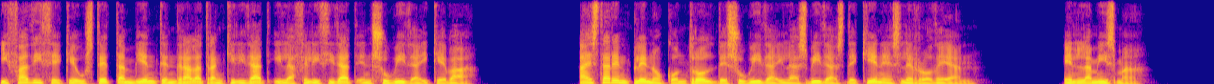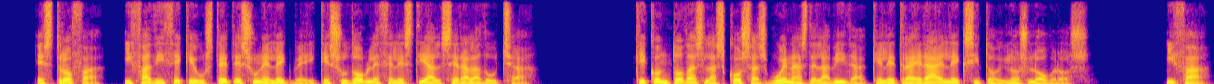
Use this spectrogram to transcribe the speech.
Ifá dice que usted también tendrá la tranquilidad y la felicidad en su vida y que va a estar en pleno control de su vida y las vidas de quienes le rodean. En la misma estrofa, Ifá dice que usted es un elegbe y que su doble celestial será la ducha. Que con todas las cosas buenas de la vida que le traerá el éxito y los logros. Ifá.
